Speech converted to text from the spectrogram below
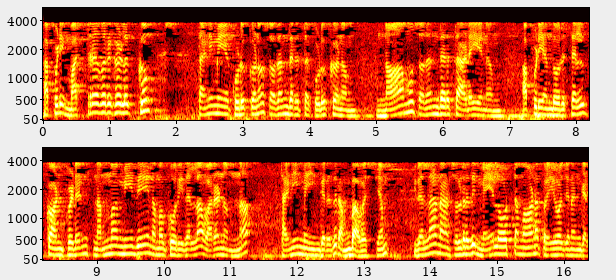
அப்படி மற்றவர்களுக்கும் தனிமையை கொடுக்கணும் சுதந்திரத்தை கொடுக்கணும். நாமும் சுதந்திரத்தை அடையணும். அப்படி அந்த ஒரு செல்ஃப் கான்பிடன்ஸ் நம்ம மீதே நமக்கு ஒரு இதெல்லாம் வரணும்னா தனிமைங்கிறது ரொம்ப அவசியம். இதெல்லாம் நான் சொல்றது மேலோட்டமான பிரயோஜனங்கள்.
